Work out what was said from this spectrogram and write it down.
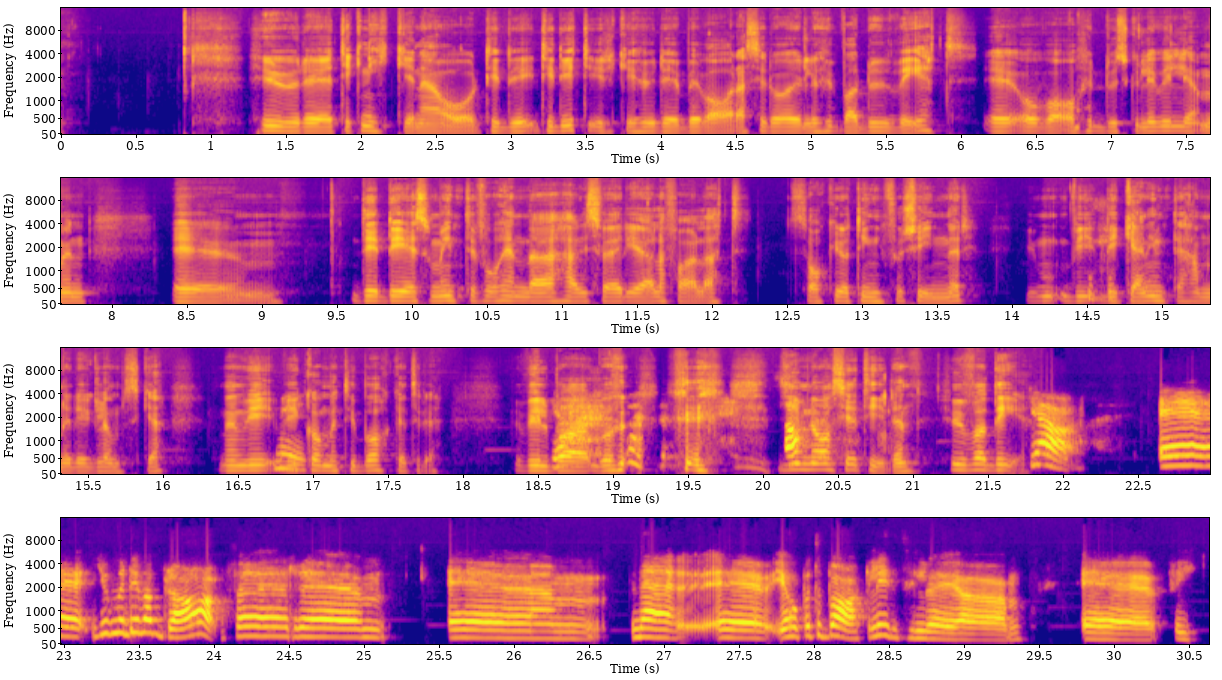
hur eh, teknikerna och till, till ditt yrke, hur det bevaras idag, eller hur, vad du vet eh, och vad du skulle vilja. Men eh, det är det som inte får hända här i Sverige i alla fall, att saker och ting försvinner. Vi, vi, vi kan inte hamna i det glömska. Men vi, vi kommer tillbaka till det. Jag vill bara ja. gå... Gymnasietiden, hur var det? Ja, Eh, jo, men det var bra, för eh, eh, när, eh, jag hoppar tillbaka lite till när jag eh, fick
